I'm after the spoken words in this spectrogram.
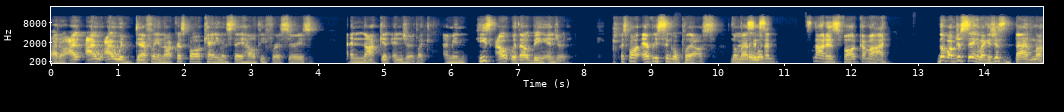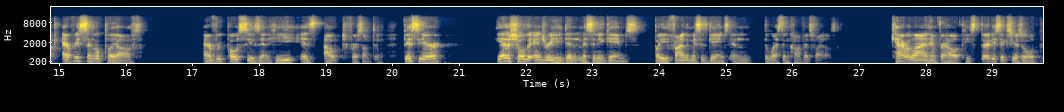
I don't I, I I would definitely not Chris Paul can't even stay healthy for a series and not get injured. Like I mean, he's out without being injured. Chris Paul every single playoffs, no matter This what It's not his fault. Come on. No, but I'm just saying, like, it's just bad luck. Every single playoffs, every postseason, he is out for something. This year, he had a shoulder injury. He didn't miss any games, but he finally misses games in the Western Conference Finals. Can't rely on him for health. He's 36 years old.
